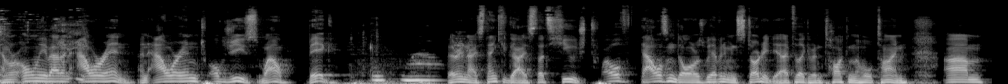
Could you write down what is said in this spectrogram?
and we're only about an hour in. An hour in, twelve G's. Wow, big. Wow. Very nice. Thank you, guys. That's huge. Twelve thousand dollars. We haven't even started yet. I feel like I've been talking the whole time. Um,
